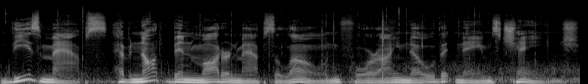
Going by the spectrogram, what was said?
These maps have not been modern maps alone, for I know that names change.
